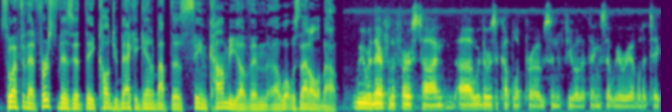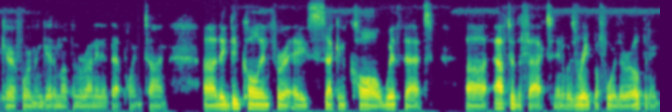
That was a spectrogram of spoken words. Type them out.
So after that first visit, they called you back again about the same combi oven. Uh, what was that all about? We were there for the first time. Uh, there was a couple of probes and a few other things that we were able to take care of for them and get them up and running at that point in time. Uh, they did call in for a second call with that uh, after the fact, and it was right before their opening.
